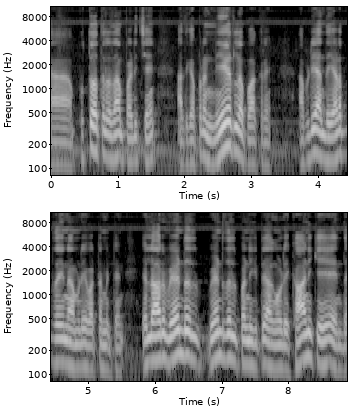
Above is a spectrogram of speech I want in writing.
நான் புத்தகத்தில் தான் படித்தேன். அதுக்கப்புறம் நேரில் பார்க்குறேன். அப்படியே அந்த இடத்தையும் நான் அப்படியே வட்டமிட்டேன். எல்லாரும் வேண்டுதல் வேண்டுதல் பண்ணிக்கிட்டு அவங்களுடைய காணிக்கையை இந்த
